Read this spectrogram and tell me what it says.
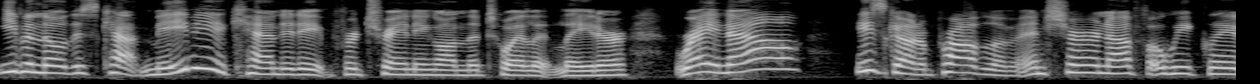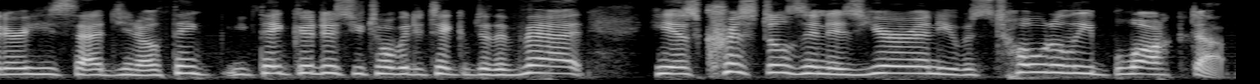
even though this cat may be a candidate for training on the toilet later, right now, he's got a problem. And sure enough, a week later, he said, you know, thank, thank goodness you told me to take him to the vet. He has crystals in his urine. He was totally blocked up.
